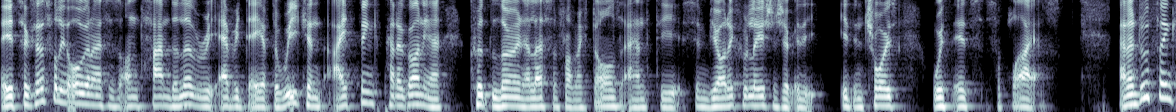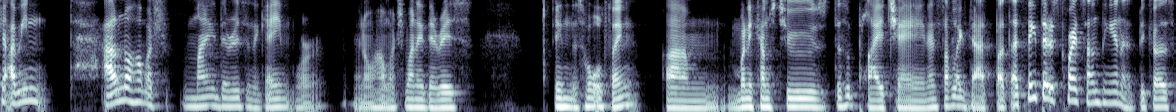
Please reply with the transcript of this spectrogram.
It successfully organizes on time delivery every day of the week, and I think Patagonia could learn a lesson from McDonald's and the symbiotic relationship it, enjoys with its suppliers. And I do think, I mean, I don't know how much money there is in the game or, you know, how much money there is in this whole thing um, when it comes to the supply chain and stuff like that. But I think there's quite something in it because,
